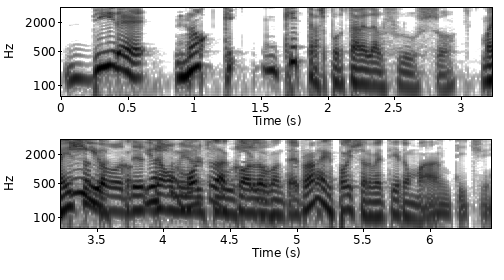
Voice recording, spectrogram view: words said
dire no che, che trasportare dal flusso. Ma io sono, io sono domino il molto d'accordo con te. Il problema è che poi sono avvetti romantici.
